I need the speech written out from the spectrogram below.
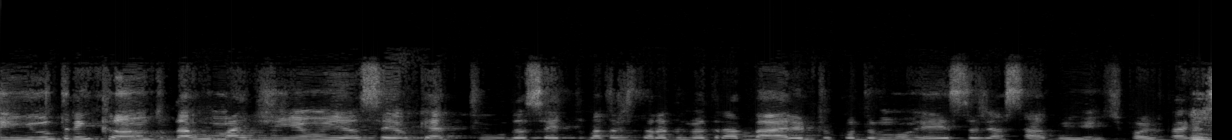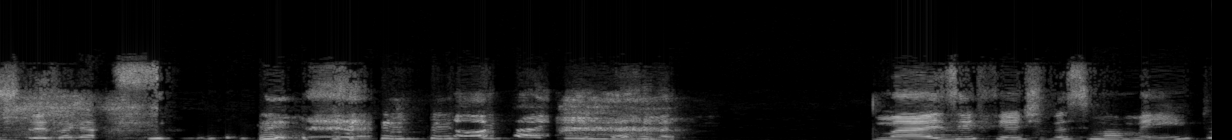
indo trincando, tudo arrumadinho. E eu sei o que é tudo, eu sei toda a história do meu trabalho. Então, quando eu morrer, vocês já sabem, gente. Pode pegar esses três. Mas, enfim, eu tive esse momento.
